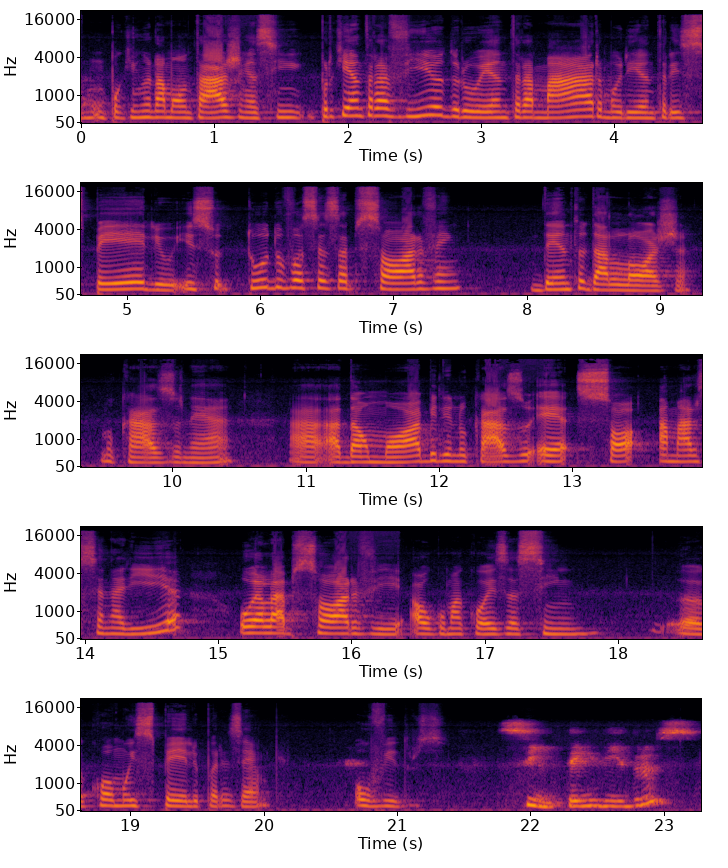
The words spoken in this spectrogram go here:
um pouquinho na montagem assim, porque entra vidro, entra mármore, entra espelho, isso tudo vocês absorvem dentro da loja, no caso, né? A, a Dalmobile, no caso, é só a marcenaria ou ela absorve alguma coisa assim, como espelho, por exemplo, ou vidros? Sim, tem vidros,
